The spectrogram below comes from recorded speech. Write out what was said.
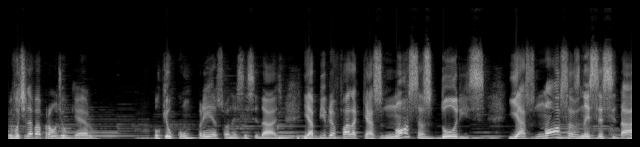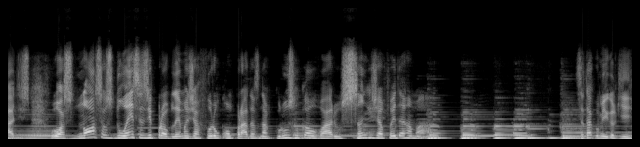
Eu vou te levar para onde eu quero. Porque eu comprei a sua necessidade. E a Bíblia fala que as nossas dores e as nossas necessidades, ou as nossas doenças e problemas já foram compradas na cruz do Calvário. O sangue já foi derramado. Você está comigo aqui?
